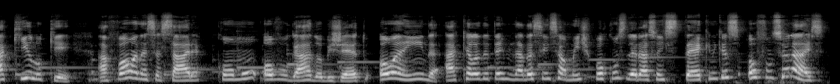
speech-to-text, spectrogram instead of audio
aquilo que a forma necessária, comum ou vulgar do objeto, ou ainda aquela determinada essencialmente por considerações técnicas ou funcionais.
